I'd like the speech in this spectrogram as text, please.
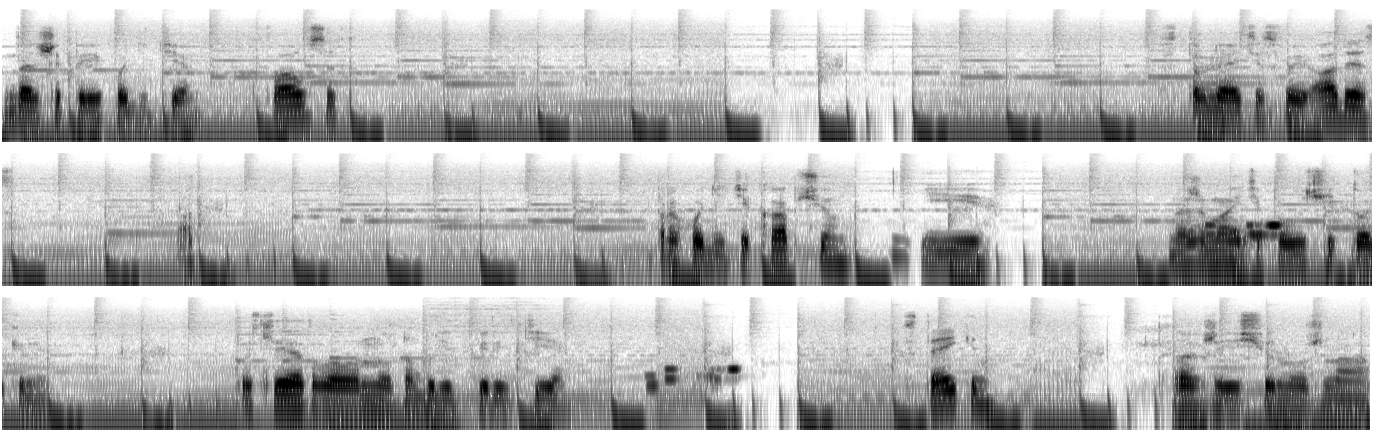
Дальше переходите в Faucet. Вставляете свой адрес проходите капчу и нажимаете получить токены. После этого вам нужно будет перейти в стейкинг. Также еще нужно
